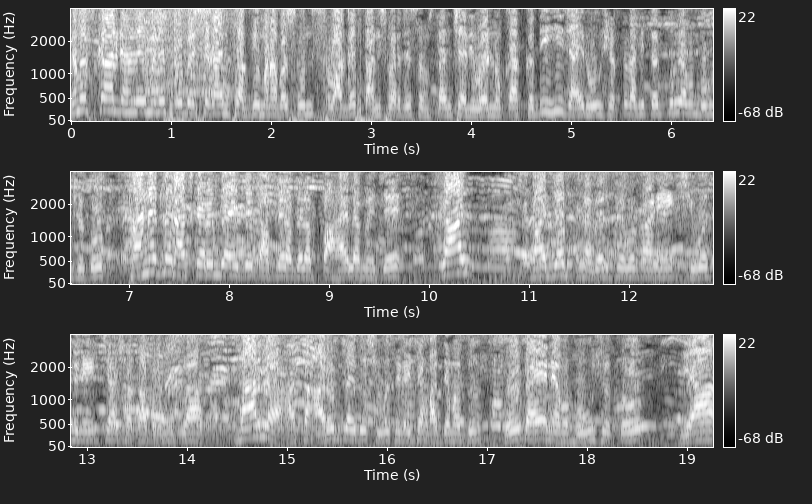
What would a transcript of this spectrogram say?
नमस्कार ढाणेमध्ये सर्व प्रेक्षकांचं अगदी मनापासून स्वागत. स्थानिक स्वराज्य संस्थांच्या निवडणुका कधीही जाहीर होऊ शकतात आणि तत्पूर्वी आपण बघू शकतो ठाण्यातलं राजकारण जे आहे ते आपल्याला आपल्याला पाहायला मिळते. काल भाजप नगरसेवकाने शिवसेनेच्या शाखा प्रमुखला मारलं असा आरोप जो आहे तो शिवसेनेच्या माध्यमातून होत आहे आणि आपण बघू शकतो या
